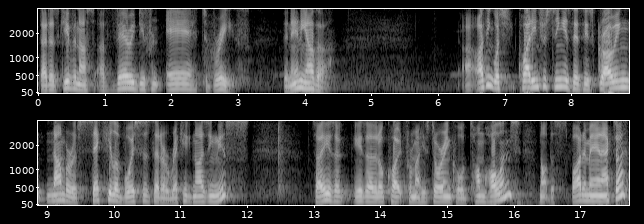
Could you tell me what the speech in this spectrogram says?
that has given us a very different air to breathe than any other. I think what's quite interesting is there's this growing number of secular voices that are recognizing this. So here's a, here's a little quote from a historian called Tom Holland, not the Spider Man actor,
